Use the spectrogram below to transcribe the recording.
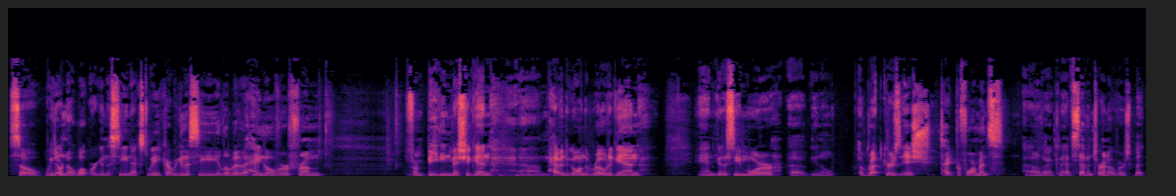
So we don't know what we're going to see next week. Are we going to see a little bit of a hangover from from beating Michigan, um, having to go on the road again? and going to see more, uh, you know, a Rutgers ish type performance. I know they're not going to have seven turnovers, but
